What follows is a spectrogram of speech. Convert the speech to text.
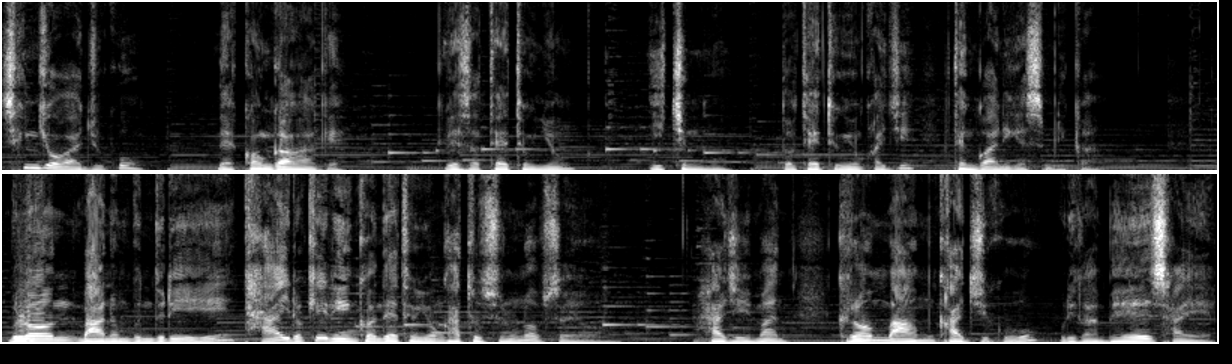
생겨가지고 네, 건강하게 그래서 대통령 이 직무 또 대통령까지 된 거 아니겠습니까? 물론 많은 분들이 다 이렇게 링컨 대통령 같을 수는 없어요. 하지만 그런 마음 가지고 우리가 매사에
